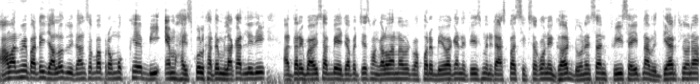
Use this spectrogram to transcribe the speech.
આમ આદમી પાર્ટી જાલોદ વિધાનસભા પ્રમુખે બીએમ હાઈસ્કૂલ ખાતે મુલાકાત લીધી. આ તારીખ બાવીસ સાત બે હજાર પચીસ મંગળવારના રોજ બપોરે બે વાગ્યાને ત્રીસ મિનિટ આસપાસ શિક્ષકોની ઘટ ડોનેશન ફી સહિતના વિદ્યાર્થીઓના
